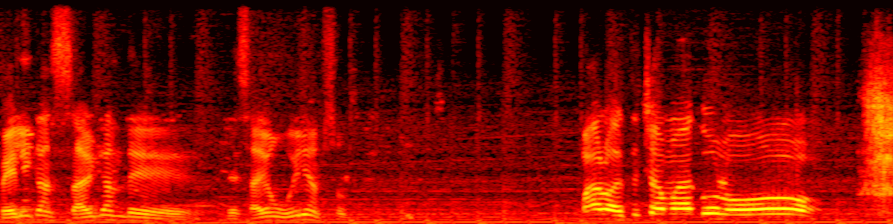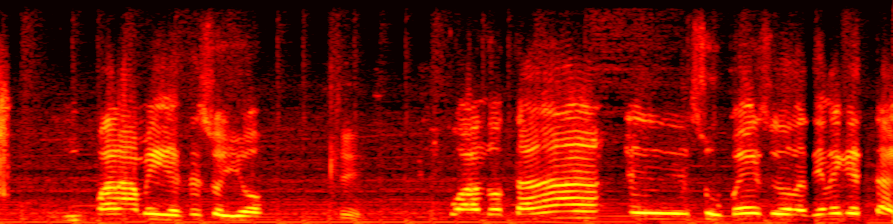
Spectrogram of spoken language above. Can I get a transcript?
Pelicans salgan de, de Zion Williamson. Bueno, este chamaco no. Para mí, este soy yo. Sí cuando está en su peso y donde tiene que estar,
